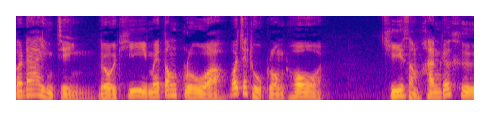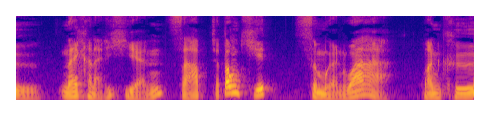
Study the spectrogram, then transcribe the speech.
ก็ได้จริง ๆ โดยที่ไม่ต้องกลัวว่าจะถูกลงโทษ คีย์สำคัญก็คือ ในขณะที่เขียนซับจะต้องคิดเสมือนว่ามันคือ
